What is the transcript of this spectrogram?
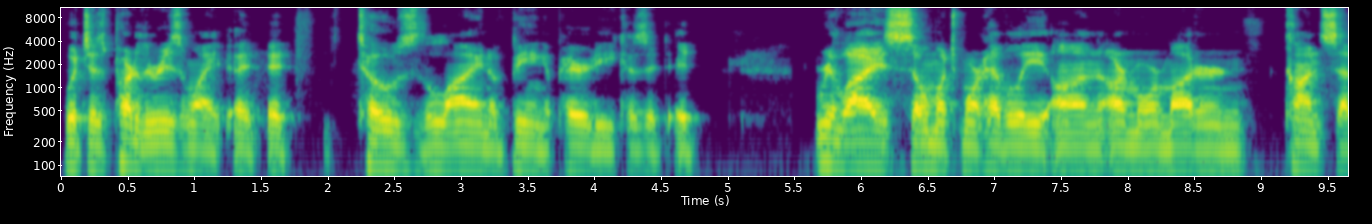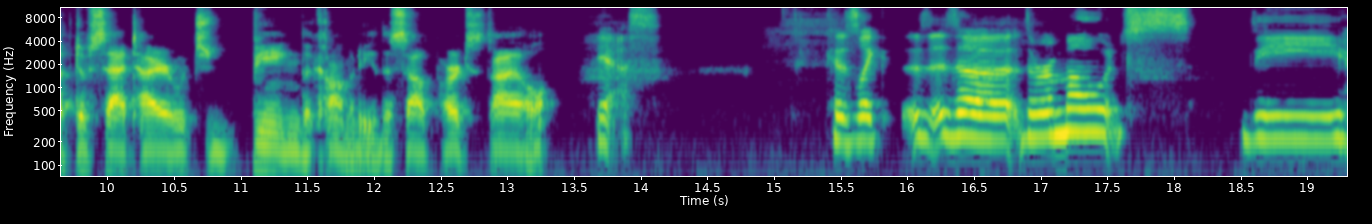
Which is part of the reason why it, it toes the line of being a parody because it, it relies so much more heavily on our more modern concept of satire, which being the comedy, the South Park style. Yes. because like the uh, the remotes, the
